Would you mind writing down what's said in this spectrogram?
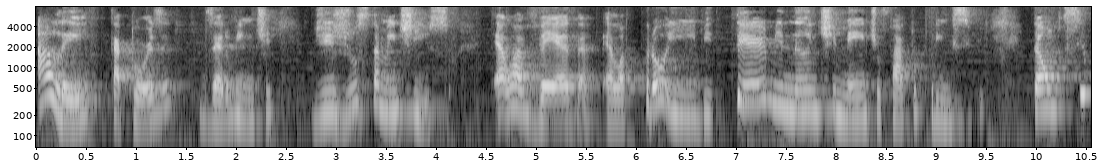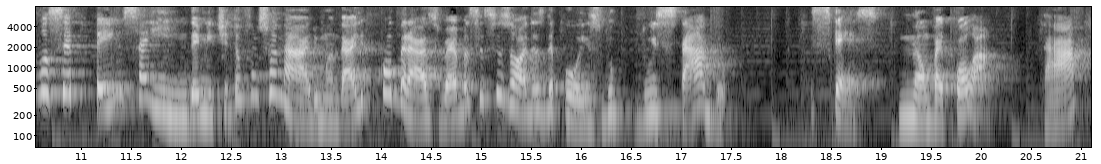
A lei 14020 diz justamente isso ela veda, ela proíbe terminantemente o fato príncipe. Então, se você pensa em demitir teu funcionário, mandar ele cobrar as verbas rescisórias depois do, do Estado, esquece, não vai colar, tá?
